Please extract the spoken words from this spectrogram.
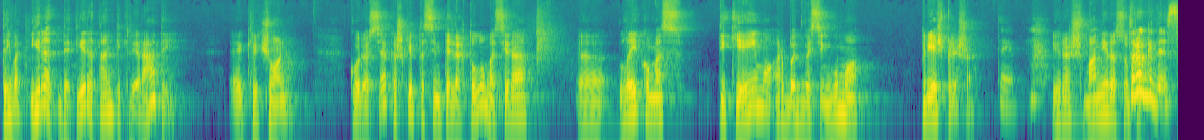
Tai va, yra, bet yra tam tikri ratai e, krikščionių, kuriuose kažkaip tas intelektualumas yra e, laikomas tikėjimo arba dvasingumo prieš priešą. Taip. Ir aš, man yra supra... trukdis.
